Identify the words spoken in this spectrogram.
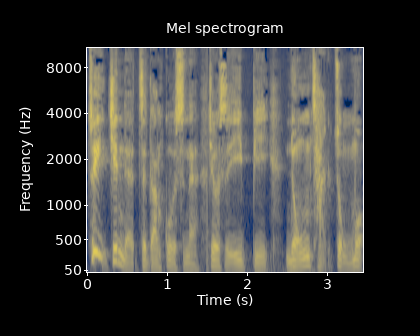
最近的这段故事呢，就是一笔浓彩重墨。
